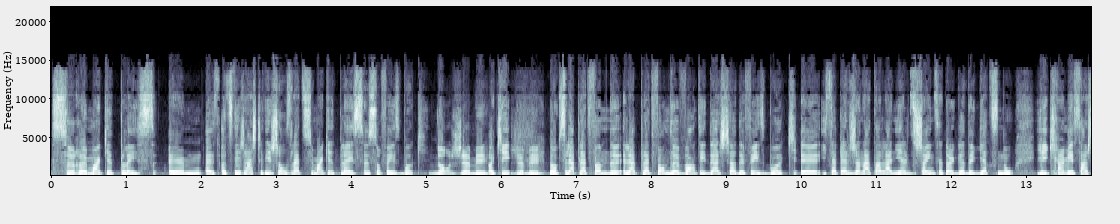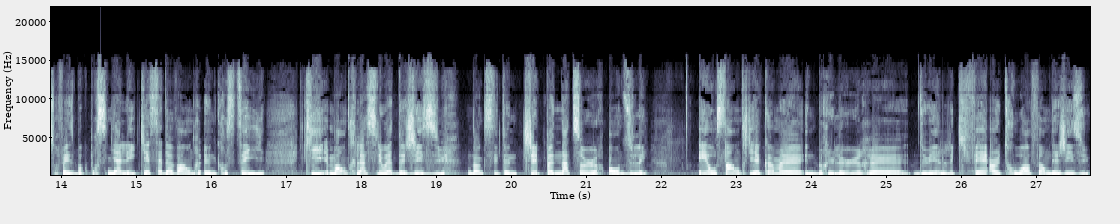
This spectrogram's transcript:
sur euh, Marketplace. Euh, as-tu déjà acheté des choses là-dessus, Marketplace, euh, sur Facebook? Non, jamais. OK. Jamais. Donc, c'est la plateforme de la plateforme de vente et d'achat de Facebook. Euh, il s'appelle Jonathan Laniel Duchesne. C'est un gars de Gatineau. Il a écrit un message sur Facebook pour signaler qu'il essaie de vendre une croustille qui montre la silhouette de Jésus. Donc, c'est une chip nature ondulée. Et au centre, il y a comme euh, une brûlure euh, d'huile qui fait un trou en forme de Jésus.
